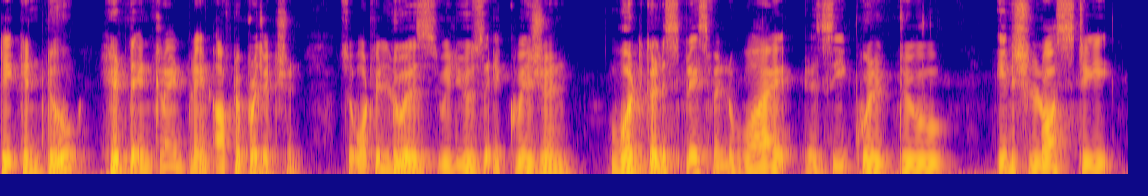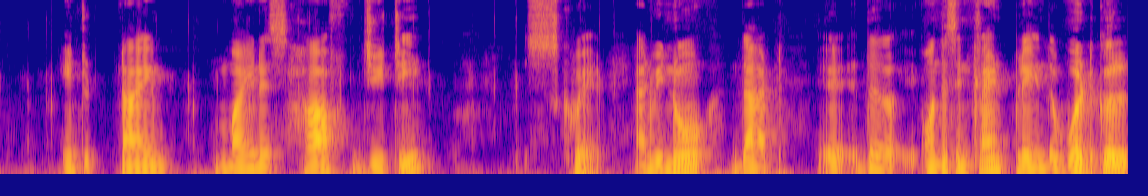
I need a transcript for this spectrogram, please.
taken to hit the inclined plane after projection? So what we'll do is we'll use the equation vertical displacement y is equal to initial velocity into time minus half gt square. And we know that uh, the on this inclined plane the vertical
